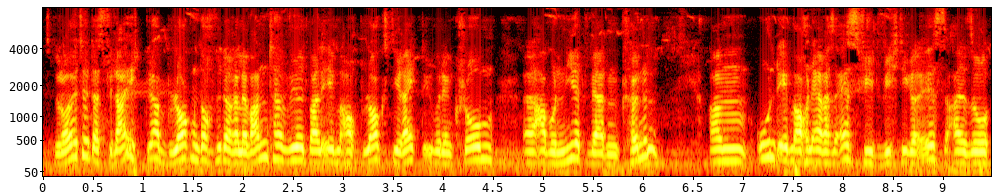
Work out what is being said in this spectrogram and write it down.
Das bedeutet, dass vielleicht ja, Bloggen doch wieder relevanter wird, weil eben auch Blogs direkt über den Chrome äh, abonniert werden können ähm, und eben auch ein RSS-Feed wichtiger ist. Also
